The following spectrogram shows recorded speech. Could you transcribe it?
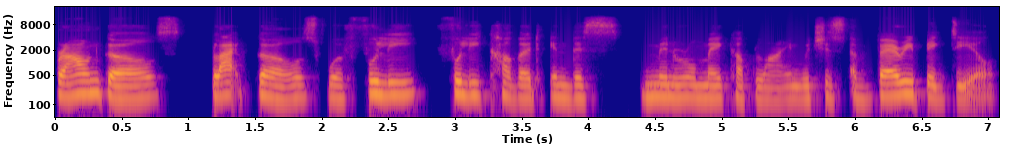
brown girls, black girls were fully, fully covered in this mineral makeup line, which is a very big deal.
